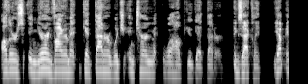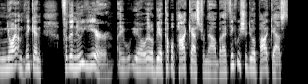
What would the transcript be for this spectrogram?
others in your environment get better, which in turn will help you get better. Exactly. Yep. And you know what? I'm thinking for the new year, you know, it'll be a couple podcasts from now, but I think we should do a podcast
